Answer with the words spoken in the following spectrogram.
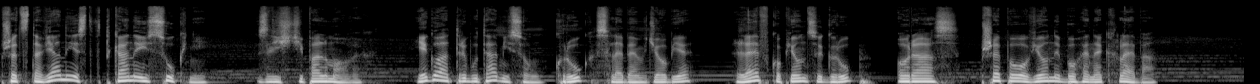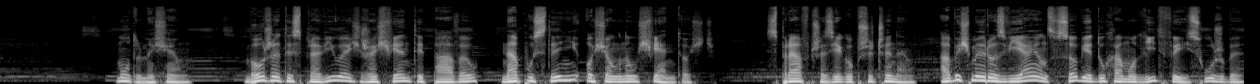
przedstawiany jest w tkanej sukni z liści palmowych. Jego atrybutami są kruk z chlebem w dziobie, lew kopiący grób oraz przepołowiony bochenek chleba. Módlmy się. Boże, Ty sprawiłeś, że święty Paweł na pustyni osiągnął świętość. Spraw przez jego przyczynę, abyśmy rozwijając w sobie ducha modlitwy i służby,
